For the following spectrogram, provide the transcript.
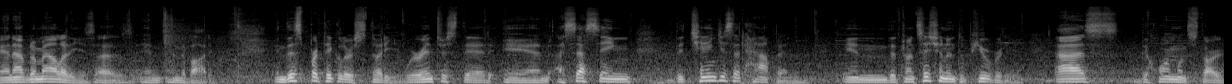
and abnormalities in, in the body. In this particular study, we're interested in assessing the changes that happen in the transition into puberty as the hormones start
